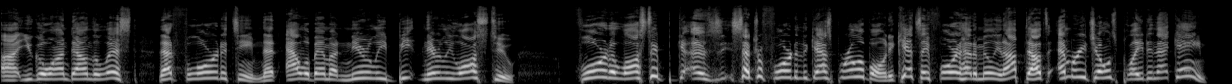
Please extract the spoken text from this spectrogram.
Uh, you go on down the list. That Florida team that Alabama nearly beat, nearly lost to. Florida lost to uh, Central Florida the Gasparilla Bowl, and you can't say Florida had a million opt-outs. Emory Jones played in that game.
